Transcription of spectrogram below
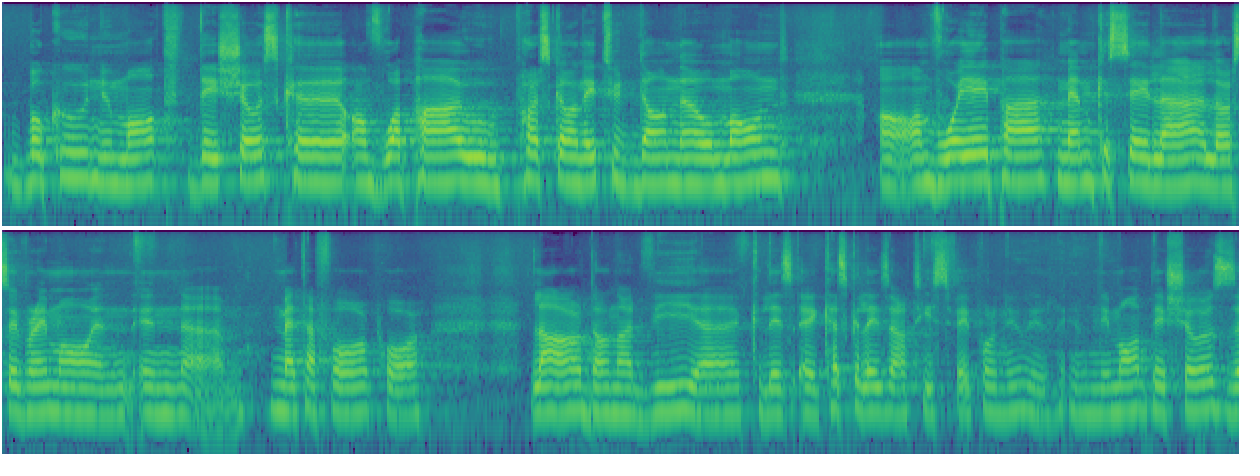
beaucoup nous montre des choses qu'on ne voit pas ou parce qu'on tout dans nos mondes, on ne voyait pas même que c'est là. Alors c'est vraiment une, euh, métaphore pour l'art dans notre vie, euh, et qu'est-ce que les artistes font pour nous. Ils nous montrent des choses.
